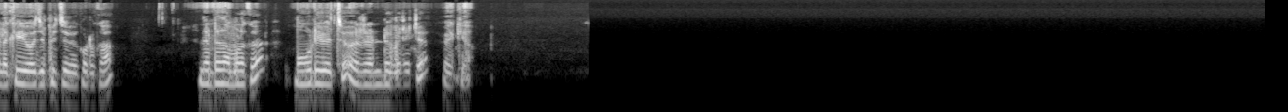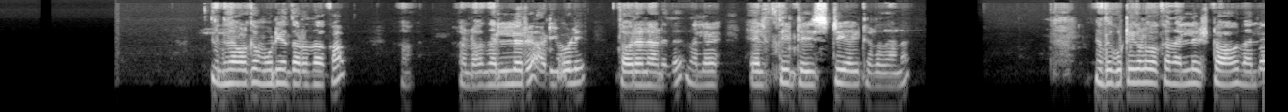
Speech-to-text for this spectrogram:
ഇളക്കി യോജിപ്പിച്ച് കൊടുക്കാം. എന്നിട്ട് നമ്മൾക്ക് മൂടി വെച്ച് ഒരു രണ്ട് മിനിറ്റ് വെക്കാം. ഇനി നമുക്ക് മൂടിയും തുറന്ന് നോക്കാം. കണ്ടോ? നല്ലൊരു അടിപൊളി തോരനാണിത്. നല്ല ഹെൽത്തി ടേസ്റ്റി ആയിട്ടുള്ളതാണ്. ഇത് കുട്ടികൾക്കൊക്കെ നല്ല ഇഷ്ടമാകും നല്ല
